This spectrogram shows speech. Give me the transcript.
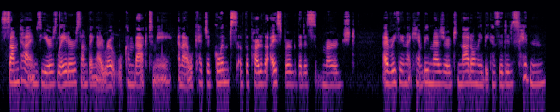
Sometimes, years later, something I wrote will come back to me, and I will catch a glimpse of the part of the iceberg that is submerged, everything that can't be measured, not only because it is hidden,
